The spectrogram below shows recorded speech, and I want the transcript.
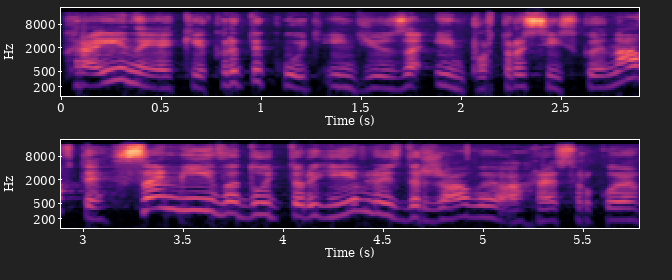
країни, які критикують Індію за імпорт російської нафти, самі ведуть торгівлю із державою агресоркою.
